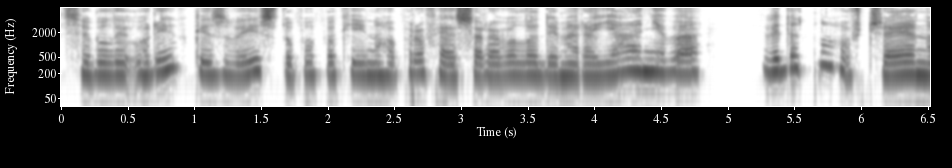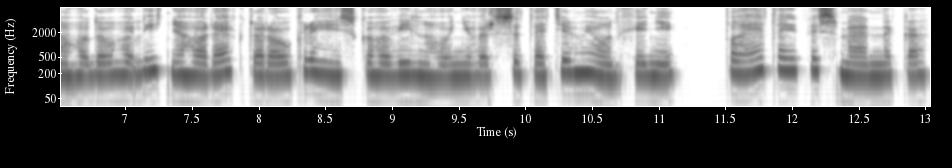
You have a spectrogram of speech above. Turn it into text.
Це були уривки з виступу покійного професора Володимира Янєва, видатного вченого, довголітнього ректора Українського вільного університету в Мюнхені, поета і письменника,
